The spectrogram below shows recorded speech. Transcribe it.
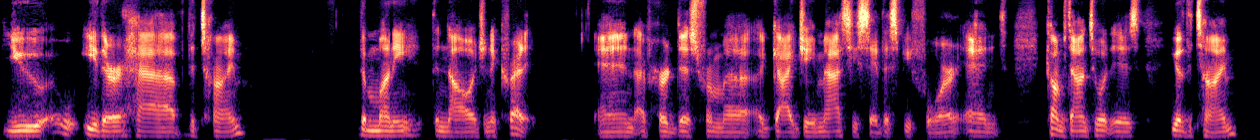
You either have the time, the money, the knowledge, and the credit. And I've heard this from a, a guy, Jay Massey, say this before. And comes down to it is you have the time,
